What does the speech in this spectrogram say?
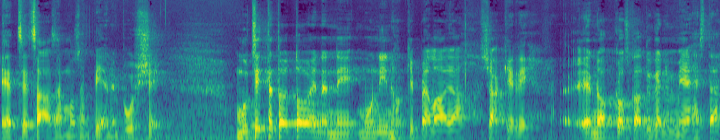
että se saa semmoisen pienen pushi. Mutta sitten toi toinen, niin mun inhokkipelaaja Shakiri, en ole koskaan tykännyt miehestä.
